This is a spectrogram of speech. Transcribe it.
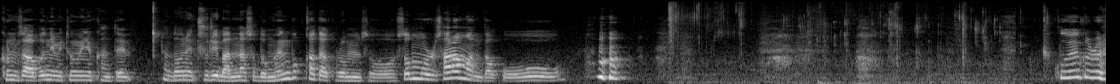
그러면서 아버님이 도미닉한테 너네 둘이 만나서 너무 행복하다 그러면서 썸머를 사랑한다고. 그 얘기를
